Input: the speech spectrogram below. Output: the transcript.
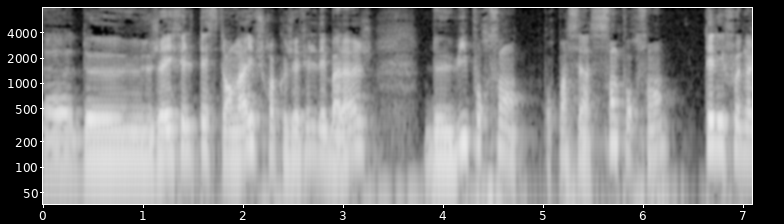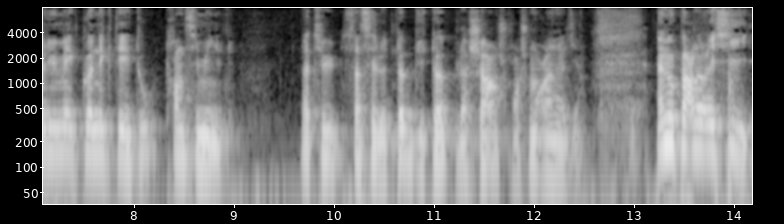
Euh. J'avais fait le test en live, je crois que j'ai fait le déballage, de 8% pour passer à 100%, téléphone allumé, connecté et tout, 36 minutes. Là-dessus, ça c'est le top du top, la charge, franchement rien à dire. Un haut-parleur ici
